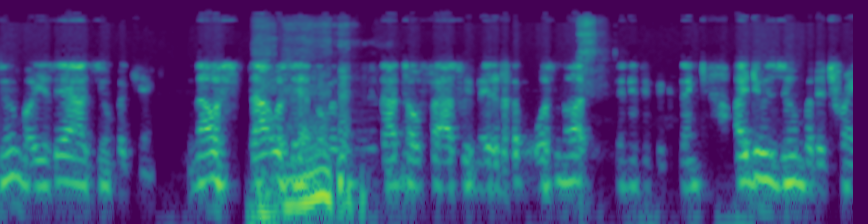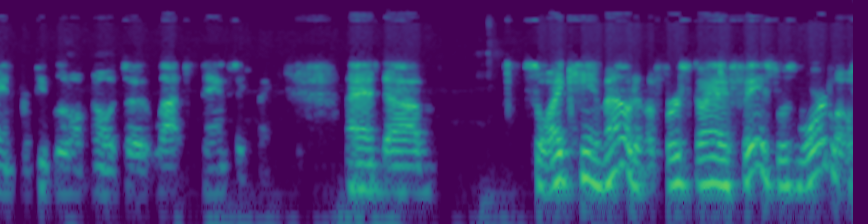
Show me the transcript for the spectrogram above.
Zumba." He says, "Yeah, Zumba King." And that was that was it. That's how fast we made it up. It was not anything big thing. I do Zumba to train for people who don't know. It's a Latin dancing thing. And um, so I came out, and the first guy I faced was Wardlow.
